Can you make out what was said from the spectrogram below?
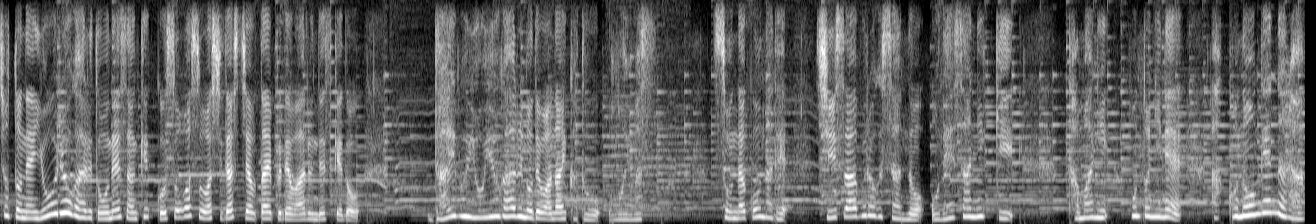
ちょっとね容量があるとお姉さん結構そわそわしだしちゃうタイプではあるんですけどだいぶ余裕があるのではないかと思います。そんなこんなでシーサーブログさんのお姉さん日記たまに本当にねあこの音源なら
